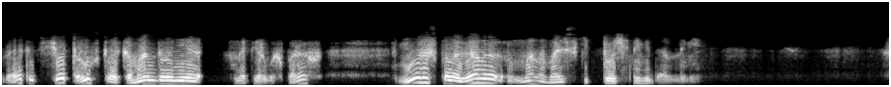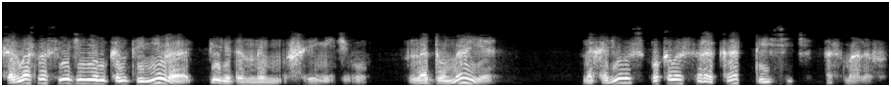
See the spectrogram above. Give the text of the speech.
На этот счет русское командование на первых порах не располагало маломальски точными данными. Согласно сведениям Кантемира, переданным Шереметьеву, на Дунае находилось около 40 тысяч османов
